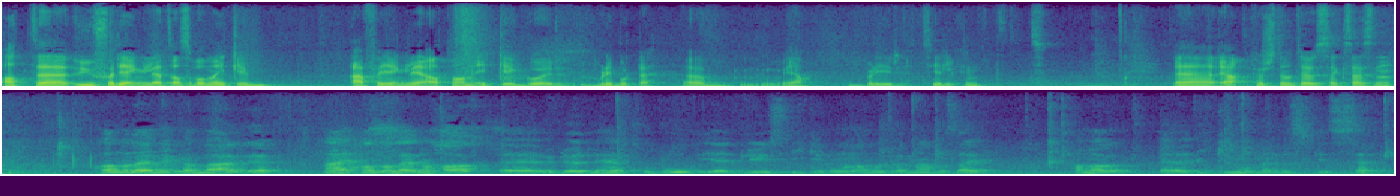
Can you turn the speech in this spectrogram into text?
At uh, uforgjengelighet, altså at man ikke er forgjengelig, at man ikke går, blir borte. Uh, ja, blir til intet. Uh, ja, 1. Timoteus 6,16. Han alene kan være Nei, han alene har eh, udødelighet og bor i et lys ikke noen andre kan nærme seg. Han har eh, ikke noe menneske sett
